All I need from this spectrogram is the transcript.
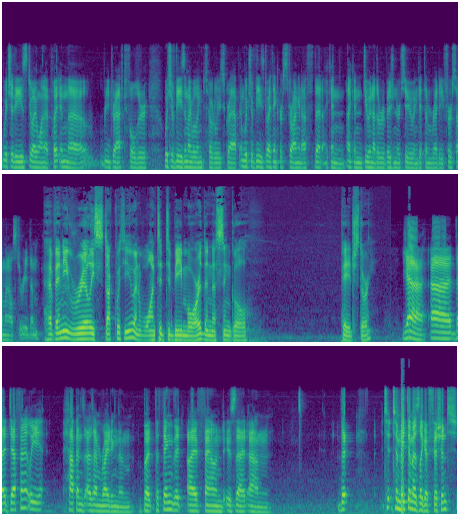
which of these do I want to put in the redraft folder? Which of these am I willing to totally scrap? And which of these do I think are strong enough that I can I can do another revision or two and get them ready for someone else to read them? Have any really stuck with you and wanted to be more than a single page story? Yeah, uh, that definitely happens as I'm writing them. But the thing that I've found is that um, that to, to make them as like efficient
